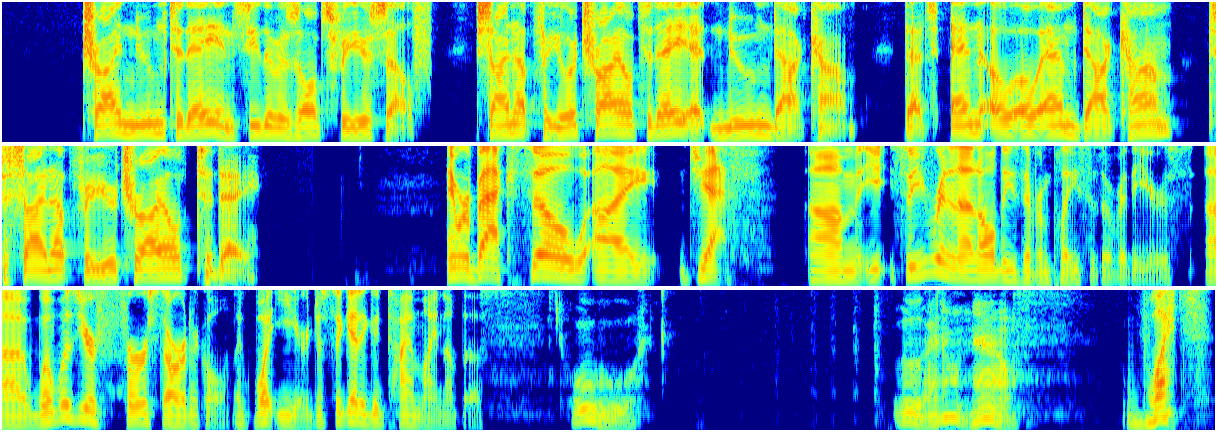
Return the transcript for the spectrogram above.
Try Noom today and see the results for yourself. Sign up for your trial today at Noom.com. That's N O O M.com to sign up for your trial today. And we're back. So, uh, Jeff, um, so you've written at all these different places over the years. Uh, what was your first article? Like what year? Just to get a good timeline of this. Ooh. Ooh, I don't know. What?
